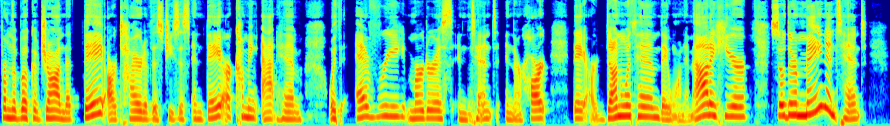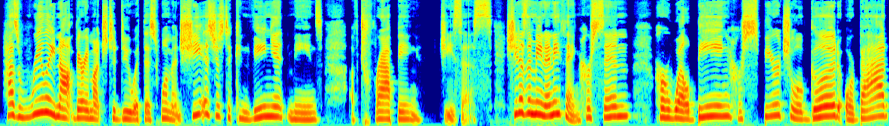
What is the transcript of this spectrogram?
from the book of John that they are tired of this Jesus and they are coming at him with every murderous intent in their heart. They are done with him. They want him out of here. So their main intent has really not very much to do with this woman. She is just a convenient means of trapping Jesus. She doesn't mean anything. Her sin, her well being, her spiritual good or bad,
